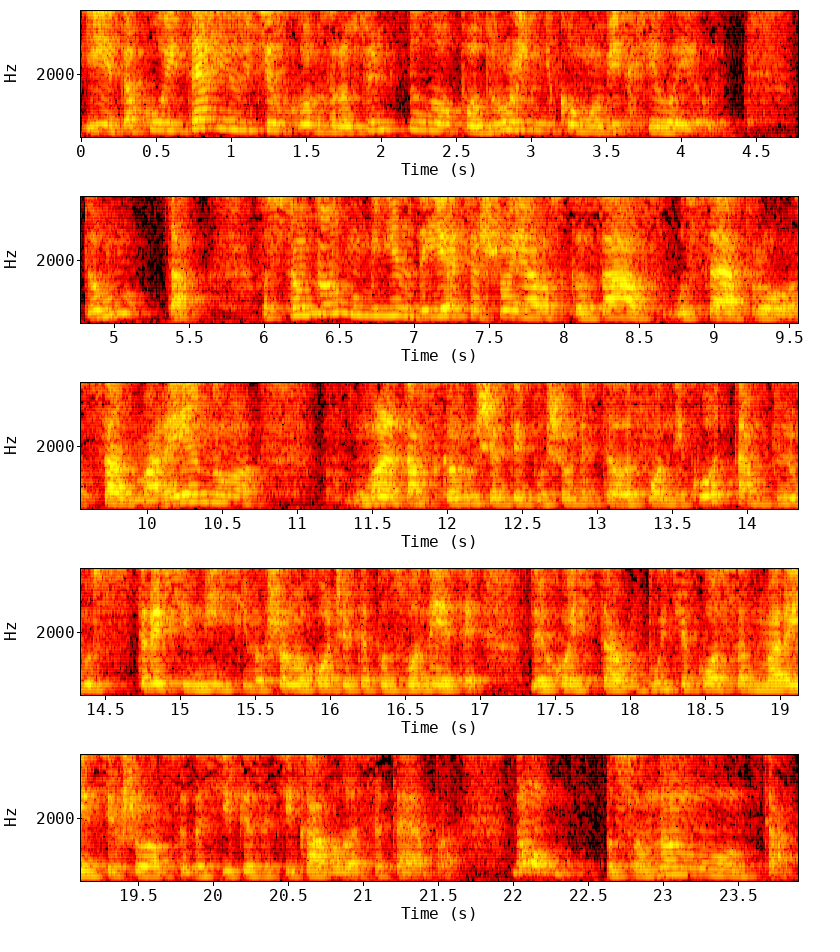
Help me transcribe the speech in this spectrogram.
І таку ідею цілком зрозуміло подружненькому відхилили. Тому так. В основному мені здається, що я розказав усе про Сан Марино. Може там скажу ще, типу, що в них телефонний код там плюс 378, якщо ви хочете позвонити до якоїсь там будь-якого санмаринця, якщо вам це настільки зацікавила ця тема. Ну, в основному, так.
